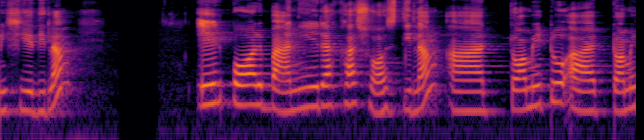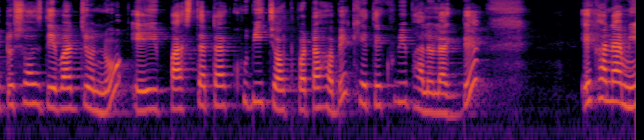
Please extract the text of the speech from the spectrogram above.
মিশিয়ে দিলাম। এরপর বানিয়ে রাখা সস দিলাম। আর টমেটো আর টমেটো সস দেবার জন্য এই পাস্তাটা খুবই চটপটা হবে, খেতে খুবই ভালো লাগবে। এখানে আমি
